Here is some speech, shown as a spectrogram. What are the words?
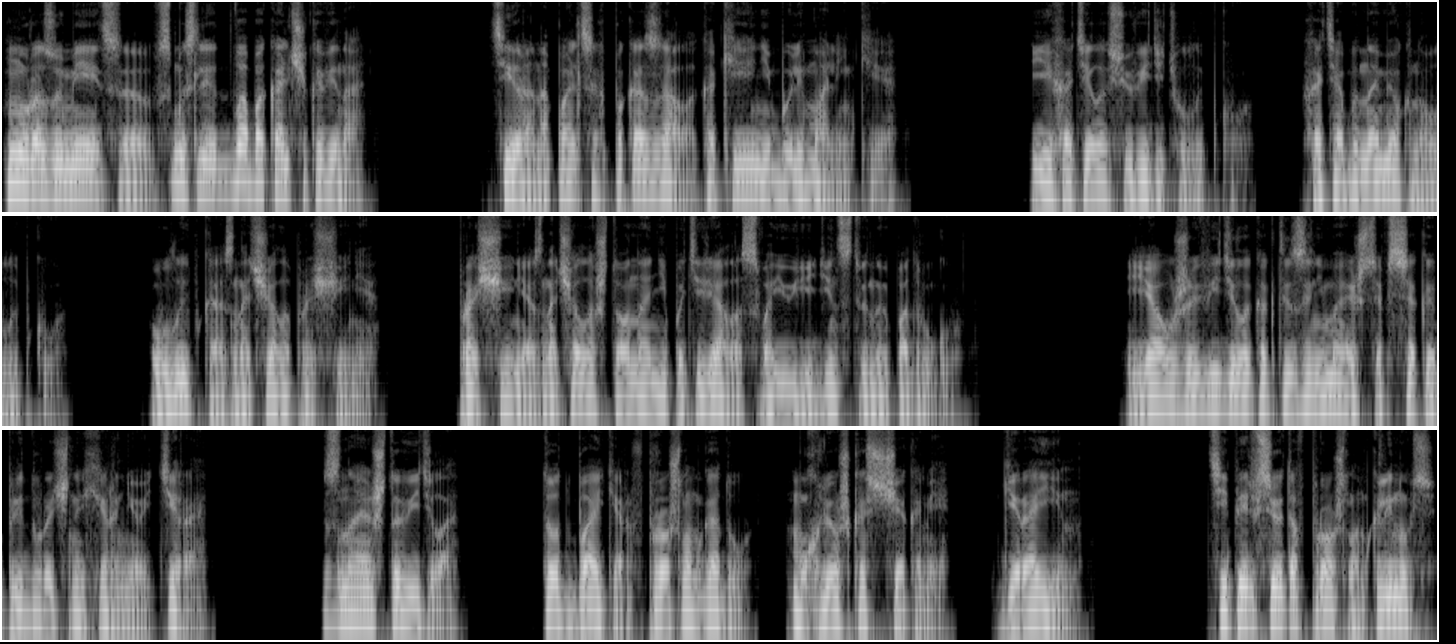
«Ну, разумеется, в смысле, два бокальчика вина». Тира на пальцах показала, какие они были маленькие. Ей хотелось увидеть улыбку. Хотя бы намек на улыбку. Улыбка означала прощение. Прощение означало, что она не потеряла свою единственную подругу. «Я уже видела, как ты занимаешься всякой придурочной херней, Тира». «Знаю, что видела. Тот байкер в прошлом году, мухлёшка с чеками, героин. Теперь все это в прошлом, клянусь».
